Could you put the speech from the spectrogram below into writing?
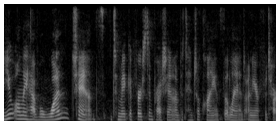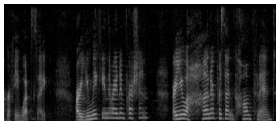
You only have one chance to make a first impression on potential clients that land on your photography website. Are you making the right impression? Are you 100% confident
